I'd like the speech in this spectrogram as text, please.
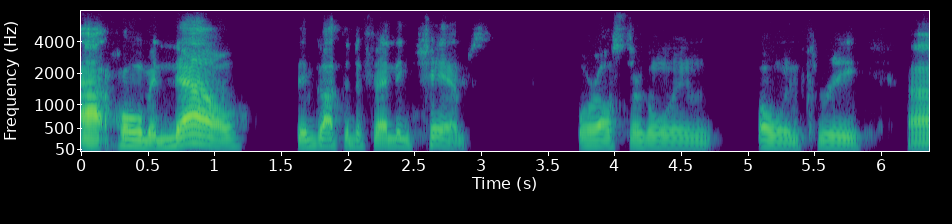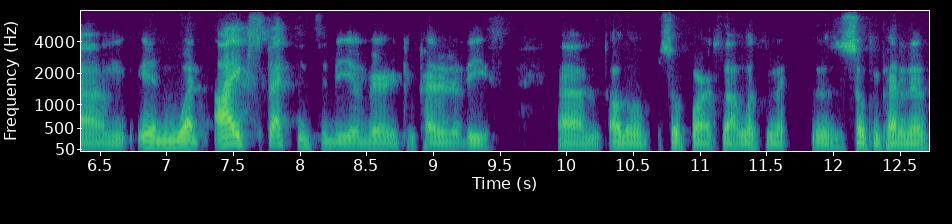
at home, and now they've got the defending champs, or else they're going 0 and 3 um, in what I expected to be a very competitive East. Um, although so far it's not looking so competitive.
